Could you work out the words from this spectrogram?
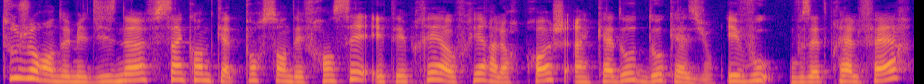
Toujours en 2019, 54% des Français étaient prêts à offrir à leurs proches un cadeau d'occasion. Et vous, vous êtes prêts à le faire?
